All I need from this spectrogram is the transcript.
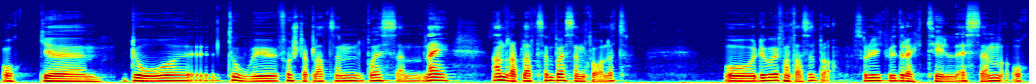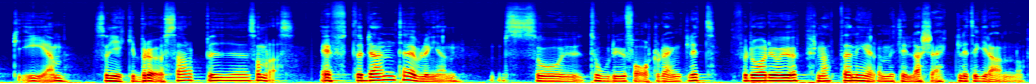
Och eh, då tog vi ju första platsen på SM, nej andra platsen på SM-kvalet. Och det var ju fantastiskt bra. Så då gick vi direkt till SM och EM som gick i Brösarp i eh, somras. Efter den tävlingen så tog det ju fart ordentligt. För då hade jag ju öppnat där nere mitt lilla käk lite grann. Och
